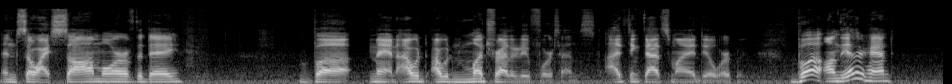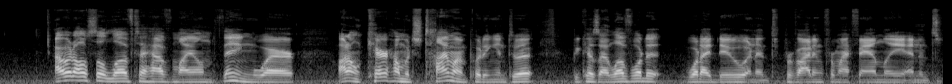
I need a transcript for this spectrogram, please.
and so I saw more of the day. But man, I would I would much rather do four tens. I think that's my ideal work week. But on the other hand, I would also love to have my own thing where I don't care how much time I'm putting into it because I love what it what I do and it's providing for my family and it's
